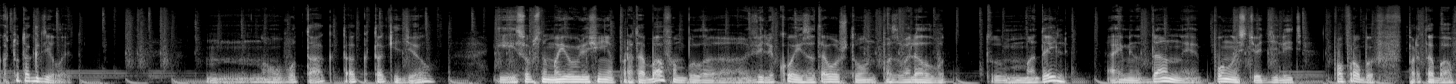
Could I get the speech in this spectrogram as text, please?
Кто так делает? Ну, вот так, так, так и делал. И, собственно, мое увлечение протобафом было э, велико из-за того, что он позволял вот модель, а именно данные, полностью отделить. Попробуй в протобаф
